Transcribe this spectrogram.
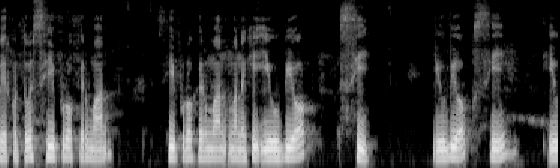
বের করতে হবে সি পূরকের মান। সি পূরকের মান মানে কি? ইউ বিয়োগ সি ইউ বিয়োগ সি ইউ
